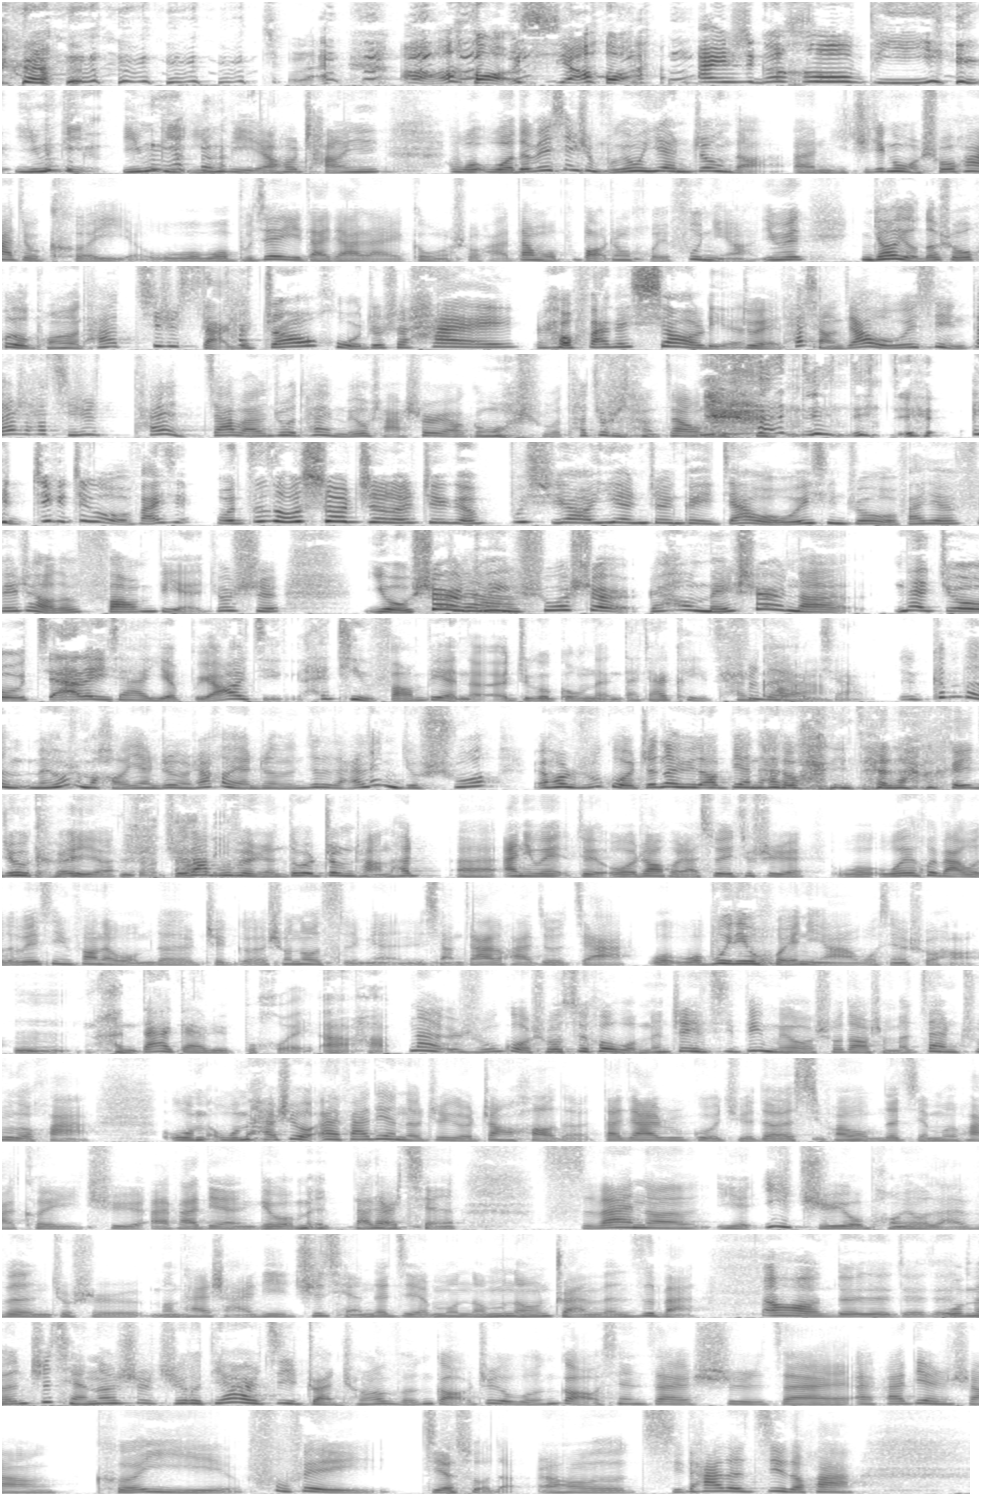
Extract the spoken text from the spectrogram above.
出来，好好笑啊！还是个后鼻音，银笔，银笔，银笔，然后长音。我我的微信是不用验证的，呃，你直接跟我说话就可以。我我不介意大家来跟我说话，但我不保证回复你啊，因为你知道有的时候会有朋友，他其实打个招呼就是嗨，然后发个笑脸，对他想加我微信，但是他其实他也加完了之后，他也没有啥事儿要跟我说，他就是想加我微信。对对对，哎，这个这个我发现，我自从设置了这个不需要验证可可以。加我微信之后，我发现非常的方便，就是有事儿可以说事儿，然后没事儿呢，那就加了一下也不要紧，还挺方便的这个功能，大家可以参考一下。根本没有什么好验证，有啥好验证的？就来了你就说，然后如果真的遇到变态的话，你再拉黑就可以了绝大部分人都是正常的。他呃，anyway，对我绕回来，所以就是我我也会把我的微信放在我们的这个 show notes 里面，想加的话就加。我我不一定回你啊，我先说好。嗯，很大概率不回啊。好，那如果说最后我们这一季并没有收到什么赞助的话，我们我们还是有爱发电的这个账号的。大家如果觉得喜欢我们的节目的话，可以去爱发电给我们打点钱。此外呢，也一直有朋友来问，就是蒙台傻利之前的节目能不能转文字版？哦，对对对对，我们之前呢是只有第二季转成了文稿，这个文稿现在是在爱发电上可以付费解锁的，然后其他的季的话。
